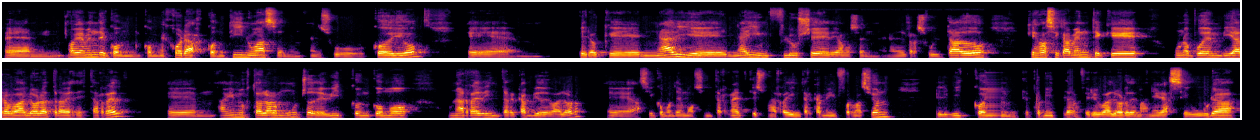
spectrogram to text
em, obviamente con, mejoras continuas en, su código, em, pero que nadie, nadie influye, digamos, en, el resultado, que es básicamente que uno puede enviar valor a través de esta red. Em, a mí me gusta hablar mucho de Bitcoin como una red de intercambio de valor, eh, así como tenemos Internet, que es una red de intercambio de información, el Bitcoin te permite transferir valor de manera segura,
